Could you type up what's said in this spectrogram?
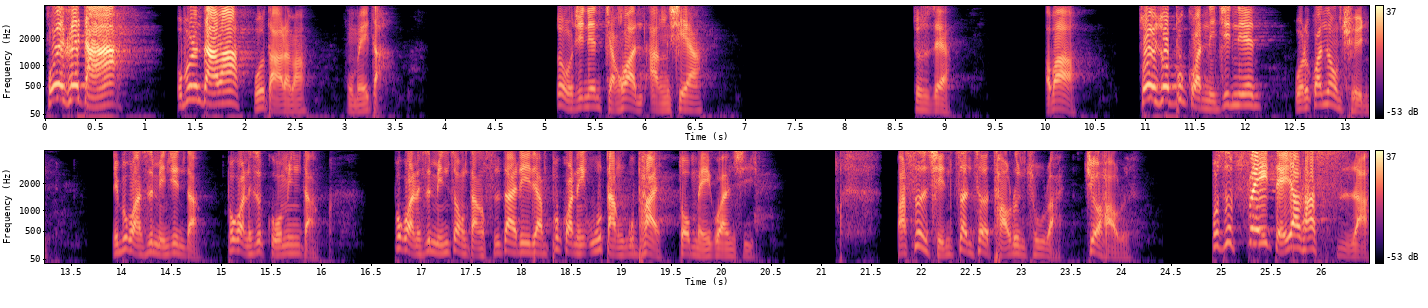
我也可以打，我不能打吗？我打了吗？我没打，所以我今天讲话很昂虾。就是这样，好不好？所以说，不管你今天我的观众群，你不管是民进党，不管你是国民党，不管你是民众党、时代力量，不管你无党无派都没关系，把事情政策讨论出来就好了，不是非得要他死啊！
